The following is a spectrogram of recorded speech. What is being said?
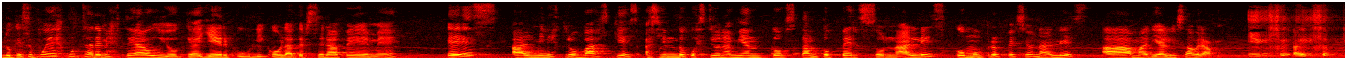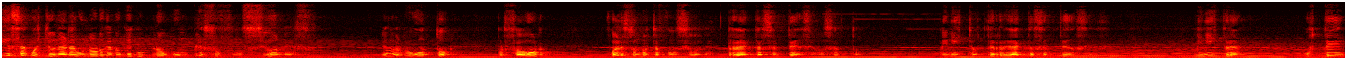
Lo que se puede escuchar en este audio que ayer publicó la tercera PM es al ministro Vázquez haciendo cuestionamientos tanto personales como profesionales a María Luisa Abraham. Y dice, ahí se empieza a cuestionar a un órgano que no cumple sus funciones. Yo me pregunto, por favor, ¿cuáles son nuestras funciones? Redactar sentencias, ¿no es cierto? Ministra, ¿usted redacta sentencias? Ministra, ¿usted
